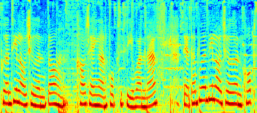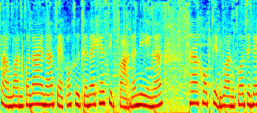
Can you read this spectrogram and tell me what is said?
เพื่อนที่เราเชิญต้องเข้าใช้งานครบ 14 วันนะ แต่ถ้าเพื่อนที่เราเชิญครบ 3 วันก็ได้นะ แต่ก็คือจะได้แค่ 10 บาทนั่นเองนะ ถ้าครบ 7 วันก็จะได้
